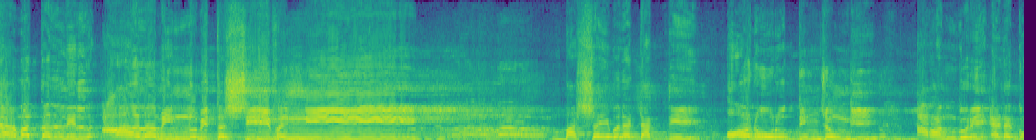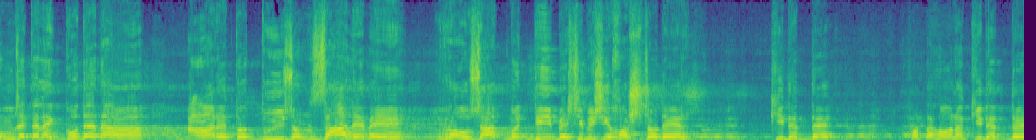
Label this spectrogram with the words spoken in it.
রহমাতাল্লিল আলামিন নবী তশরিফ আইনি বাদশাহী বলে, ডাক দি অনুরুদ্দিন জঙ্গি আরাম করি এটা গুম যাইতে লাগবো দে না। আর তো দুইজন জালেমে, রওজাত মধ্যে বেশি বেশি কষ্ট দের। কি দের দে? কথা হ না, কি দের দে?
